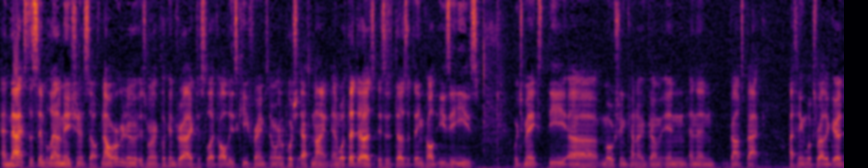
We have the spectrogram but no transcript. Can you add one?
And that's the simple animation itself. Now what we're going to do is we're going to click and drag to select all these keyframes, and we're going to push F9. And what that does is it does a thing called easy ease, which makes the uh, motion kind of come in and then bounce back. I think it looks rather good.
